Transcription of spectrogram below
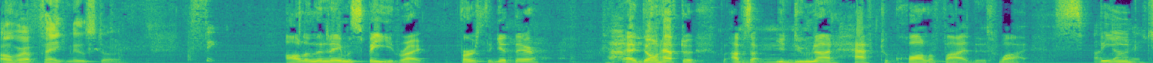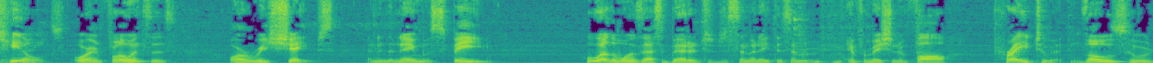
over a fake news story. All in the name of speed, right? First to get there. Hey, don't have to. I'm sorry. You do mm-hmm. not have to qualify this. Why? Speed kills or influences or reshapes. And in the name of speed, who are the ones that's better to disseminate this information and fall prey to it? Those who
